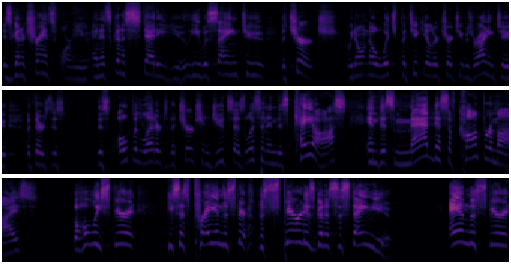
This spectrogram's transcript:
is going to transform you and it's going to steady you. He was saying to the church, we don't know which particular church he was writing to, but there's this this open letter to the church and Jude says, "Listen, in this chaos, in this madness of compromise, the Holy Spirit, he says, pray in the Spirit. The Spirit is going to sustain you." and the Spirit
